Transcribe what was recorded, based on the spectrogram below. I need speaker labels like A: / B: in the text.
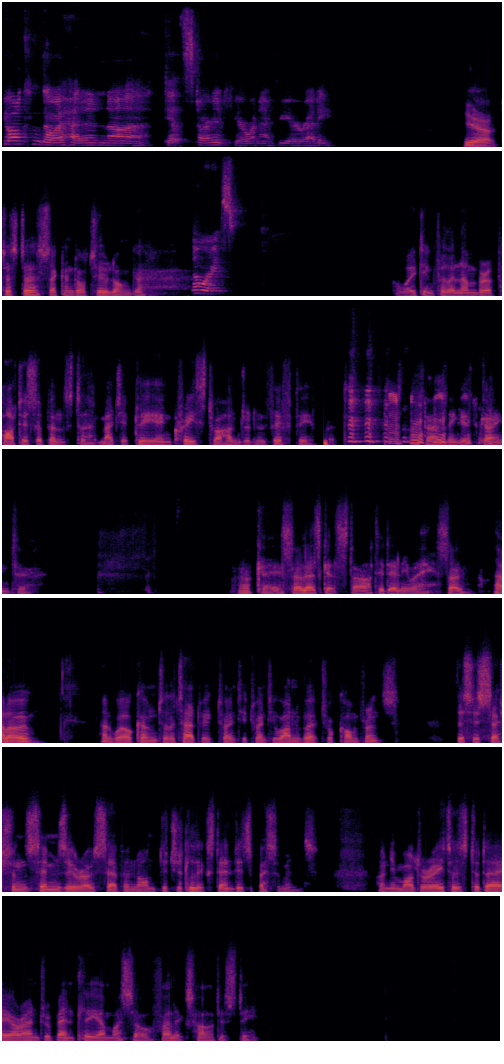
A: You all can go ahead and uh, get started here whenever you're ready.
B: Yeah, just a second or two longer.
A: No worries.
B: I'm waiting for the number of participants to magically increase to 150, but I don't think it's going to. Okay, so let's get started anyway. So hello and welcome to the TDWG 2021 virtual conference. This is session SIM 07 on digital extended specimens. And your moderators today are Andrew Bentley and myself, Alex Hardisty.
